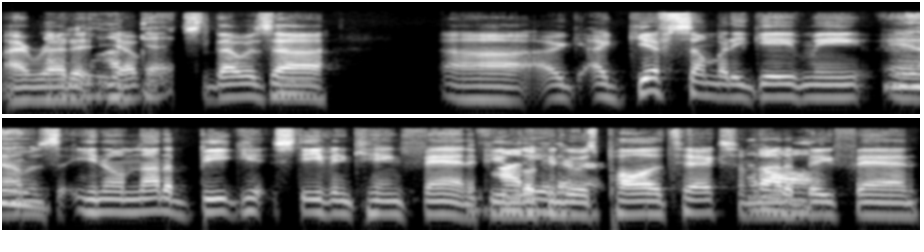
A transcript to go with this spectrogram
I read I it. Yep. It. So that was uh, uh, a, a gift somebody gave me, and mm. I was, you know, I'm not a big Stephen King fan. If you not look either. into his politics, I'm At not all. a big fan.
